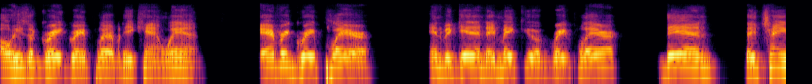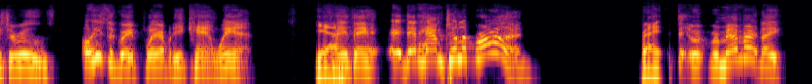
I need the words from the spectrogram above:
oh, he's a great, great player, but he can't win. Every great player in the beginning, they make you a great player. Then they change the rules. Oh, he's a great player, but he can't win. Yeah, Anything eh, that happened to LeBron. right. Remember, like,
